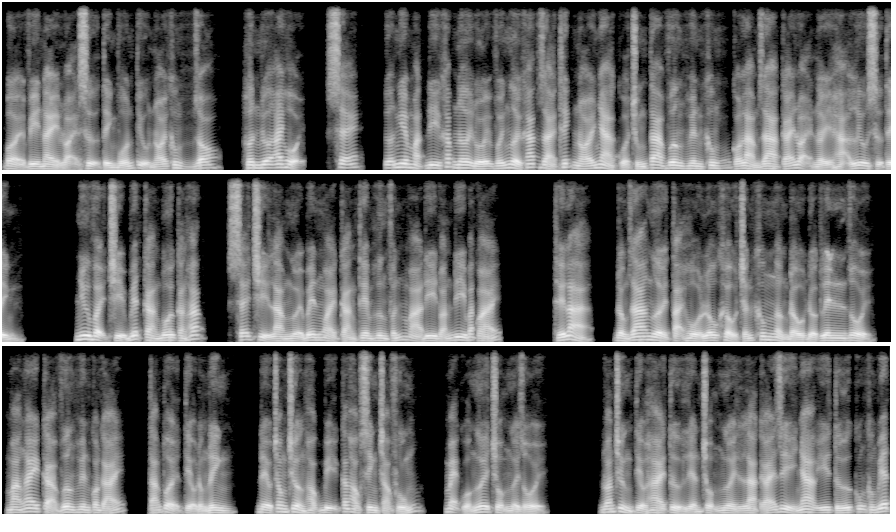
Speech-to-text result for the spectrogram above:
bởi vì này loại sự tình vốn tiểu nói không rõ, hơn nữa ai hội sẽ ưỡn nghiêm mặt đi khắp nơi đối với người khác giải thích nói nhà của chúng ta vương huyên không có làm ra cái loại nầy hạ lưu sự tình. Như vậy chỉ biết càng bôi càng hắc, sẽ chỉ làm người bên ngoài càng thêm hưng phấn mà đi đoán đi bắt quái. Thế là đồng ra người tại hồ lô khẩu trấn không ngẩng đầu được lên rồi, mà ngay cả vương huyên con gái, tám tuổi tiểu đồng ninh, đều trong trường học bị các học sinh trào phúng, mẹ của ngươi trộm người rồi. Đoán chừng tiểu hài tử liền trộm người là cái gì nha, ý tứ cũng không biết.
